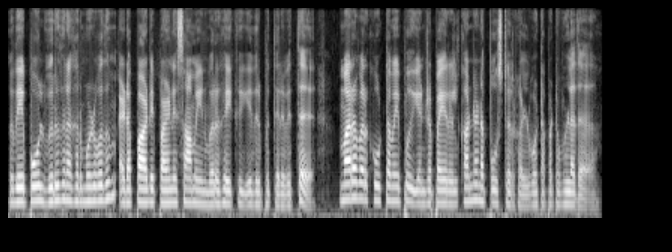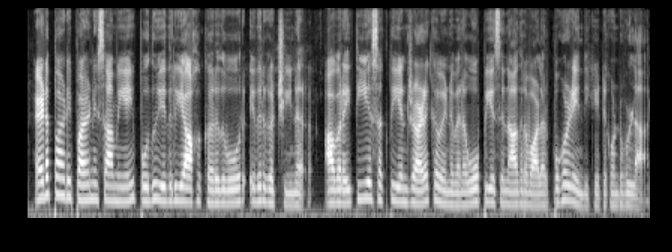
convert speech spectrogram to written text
இதேபோல் விருதுநகர் முழுவதும் எடப்பாடி பழனிசாமியின் வருகைக்கு எதிர்ப்பு தெரிவித்து மறவர் கூட்டமைப்பு என்ற பெயரில் கண்டன போஸ்டர்கள் ஒட்டப்பட்டுள்ளது. எடப்பாடி பழனிசாமியை பொது எதிரியாக கருதுவோர் எதிர்க்கட்சியினர். அவரை தீய சக்தி என்று அழைக்க வேண்டுமென ஓபிஎஸ்ஸின் ஆதரவாளர் புகழேந்தி கேட்டுக் கொண்டுள்ளார்.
